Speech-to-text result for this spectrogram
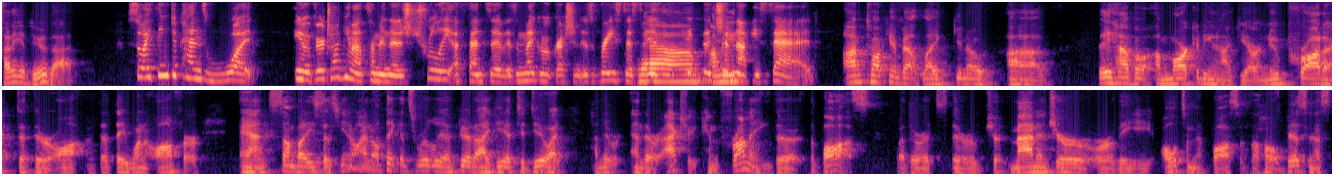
How do you do that? So I think depends what you know. If you're talking about something that is truly offensive, is a microaggression, is racist, no, is, that should mean, not be said. I'm talking about like you know uh, they have a, a, marketing idea or a new product that they're on, that they want to offer, Mm-hmm. and somebody says, you know, I don't think it's really a good idea to do it, and they're and they're actually confronting the the boss, whether it's their manager or the ultimate boss of the whole business,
